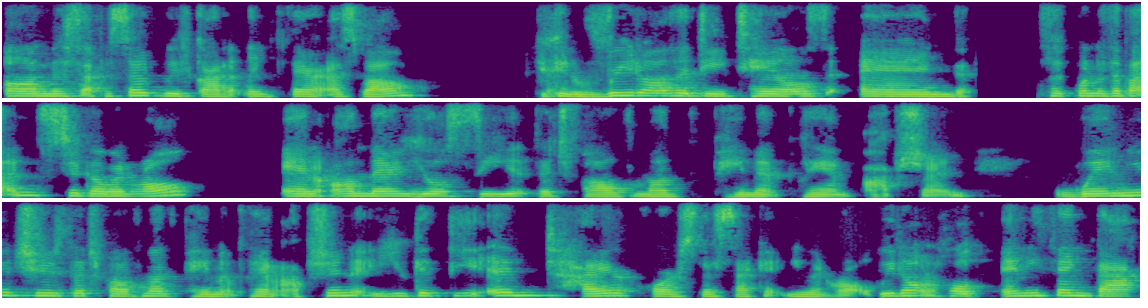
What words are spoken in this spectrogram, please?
on this episode, we've got it linked there as well. You can read all the details and click one of the buttons to go enroll. And on there, you'll see the 12 month payment plan option. When you choose the 12 month payment plan option, you get the entire course the second you enroll. We don't hold anything back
